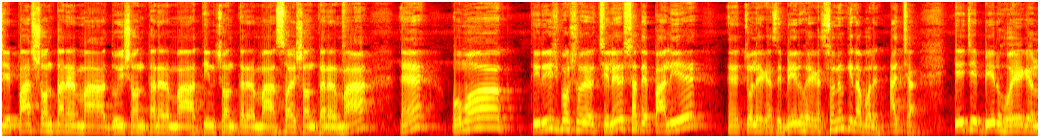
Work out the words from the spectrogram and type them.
যে পাঁচ সন্তানের মা, দুই সন্তানের মা, তিন সন্তানের মা, ছয় সন্তানের মা হ্যাঁ অমক তিরিশ বছরের ছেলের সাথে পালিয়ে চলে গেছে, বের হয়ে গেছে। শোনেন কি না বলেন। আচ্ছা এই যে বের হয়ে গেল,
